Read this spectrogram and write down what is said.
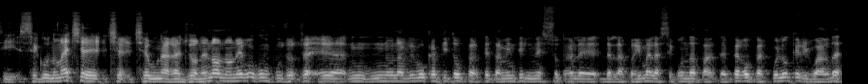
Sì, secondo me c'è, c'è, c'è, una ragione. No, non ero confuso, cioè, eh, non avevo capito perfettamente il nesso tra le, la prima e la seconda parte, però per quello che riguarda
